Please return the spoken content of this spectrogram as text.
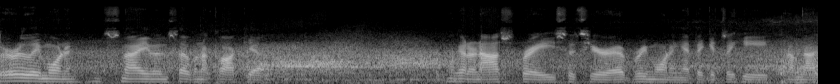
early morning. It's not even 7 o'clock yet. I got an osprey. He sits here every morning. I think it's a he. I'm not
